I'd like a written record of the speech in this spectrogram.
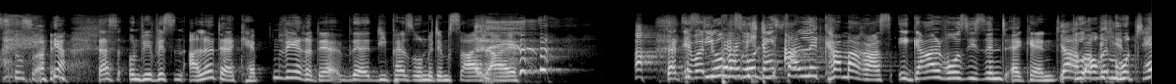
zu sein. Ja, das, und wir wissen alle, der Captain wäre der, der die Person mit dem Side-Eye. Das ist aber die Person, die alle Kameras, egal wo sie sind, erkennt. Ja, du auch im Hotel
